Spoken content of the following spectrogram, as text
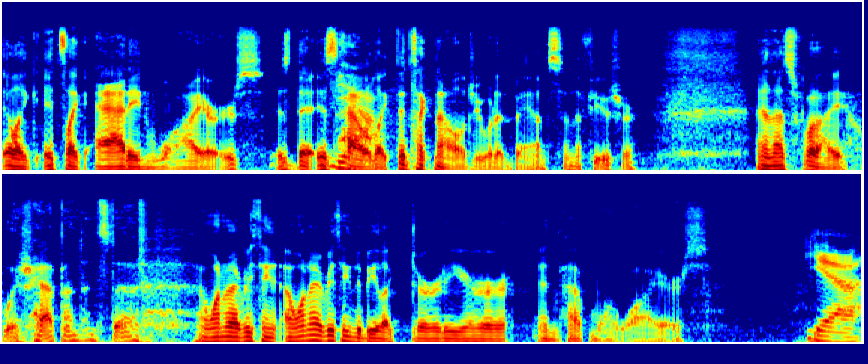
like it's like adding wires. Is that is how Yeah. like the technology would advance in the future, and that's what I wish happened instead. I want everything. I want everything to be like dirtier and have more wires. yeah,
